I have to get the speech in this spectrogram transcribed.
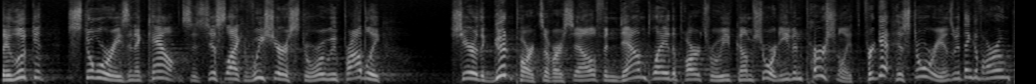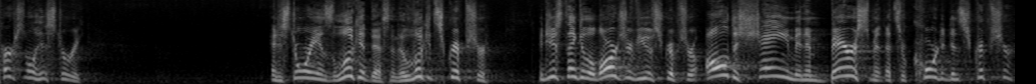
They look at stories and accounts. It's just like if we share a story, we probably share the good parts of ourselves and downplay the parts where we've come short, even personally. Forget historians, we think of our own personal history. And historians look at this and they look at Scripture. And you just think of the larger view of Scripture, all the shame and embarrassment that's recorded in Scripture.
